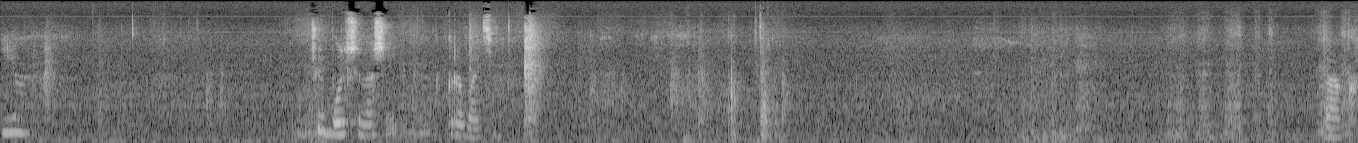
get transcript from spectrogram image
И чуть больше нашей кровати. Так.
